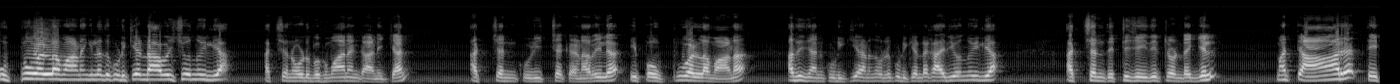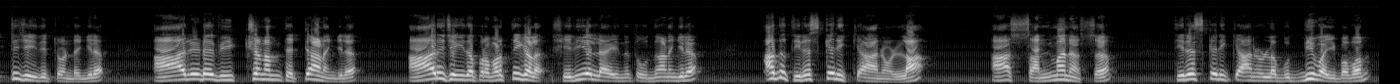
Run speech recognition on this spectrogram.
ഉപ്പുവെള്ളമാണെങ്കിൽ അത് കുടിക്കേണ്ട ആവശ്യമൊന്നുമില്ല. അച്ഛനോട് ബഹുമാനം കാണിക്കാൻ അച്ഛൻ കുഴിച്ച കിണറിൽ ഇപ്പോൾ ഉപ്പുവെള്ളമാണ്. അത് ഞാൻ കുടിക്കുകയാണെന്ന് പറഞ്ഞ് കുടിക്കേണ്ട കാര്യമൊന്നുമില്ല. അച്ഛൻ തെറ്റ് ചെയ്തിട്ടുണ്ടെങ്കിൽ മറ്റാര് തെറ്റ് ചെയ്തിട്ടുണ്ടെങ്കിൽ ആരുടെ വീക്ഷണം തെറ്റാണെങ്കിൽ ആര് ചെയ്ത പ്രവർത്തികൾ ശരിയല്ല എന്ന് തോന്നുകയാണെങ്കിൽ അത് തിരസ്കരിക്കാനുള്ള ആ സന്മനസ് തിരസ്കരിക്കാനുള്ള ബുദ്ധിവൈഭവം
